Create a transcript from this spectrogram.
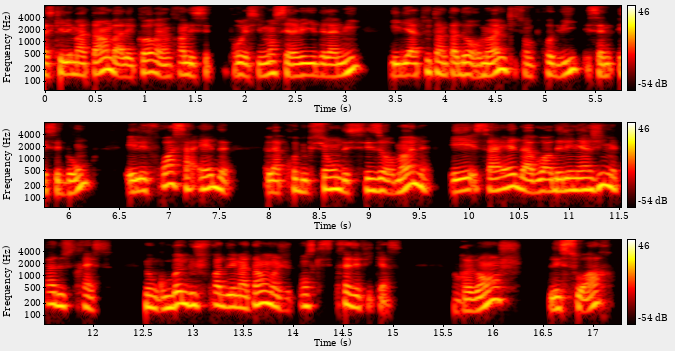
parce que les matins, bah, les corps est en train de progressivement se réveiller de la nuit. Il y a tout un tas d'hormones qui sont produites et c'est bon. Et les froids, ça aide la production de ces hormones et ça aide à avoir de l'énergie, mais pas de stress. Donc, une bonne douche froide les matins, moi, je pense que c'est très efficace. En revanche, les soirs,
